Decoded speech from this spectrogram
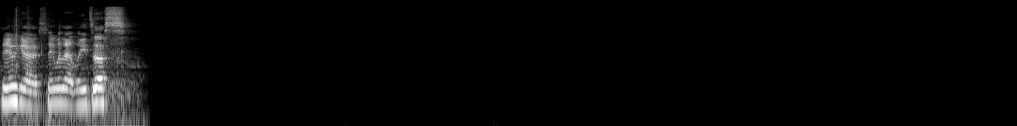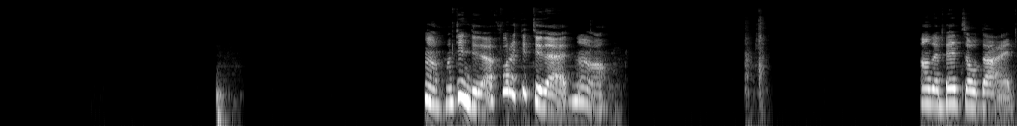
There we go. See where that leads us. Oh, I didn't do that. I thought I did do that. Oh. Oh, their beds all died.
